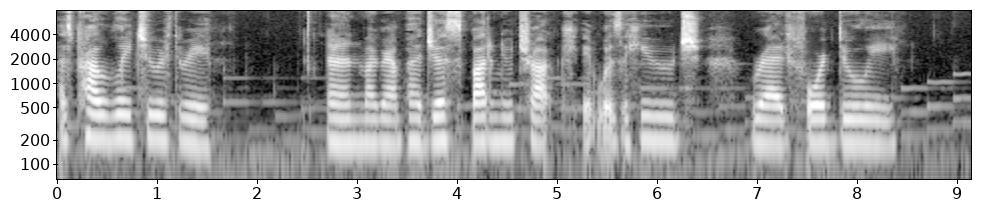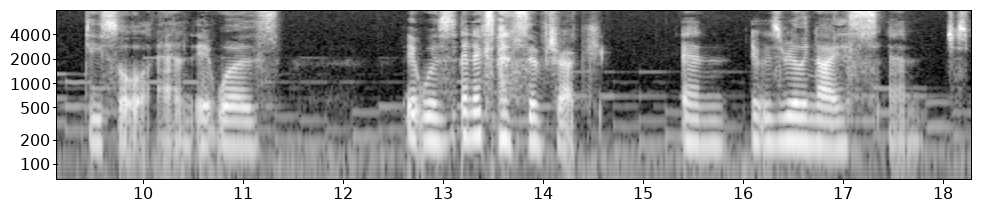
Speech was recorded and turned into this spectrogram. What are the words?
I was probably two or three, and my grandpa had just bought a new truck. It was a huge red Ford Dually diesel, and it was it was an expensive truck and it was really nice and just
